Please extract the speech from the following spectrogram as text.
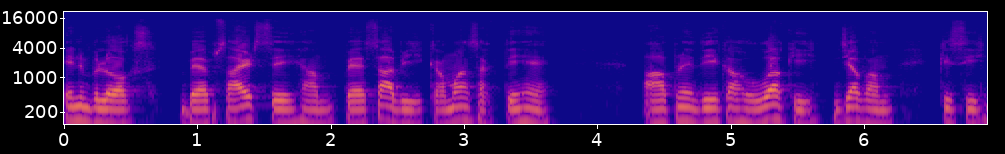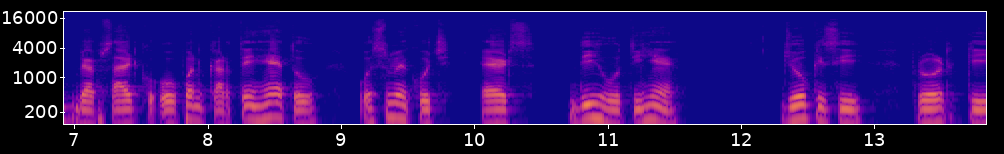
इन ब्लॉग्स वेबसाइट से हम पैसा भी कमा सकते हैं। आपने देखा होगा कि जब हम किसी वेबसाइट को ओपन करते हैं तो उसमें कुछ एड्स दी होती हैं, जो किसी प्रोडक्ट की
